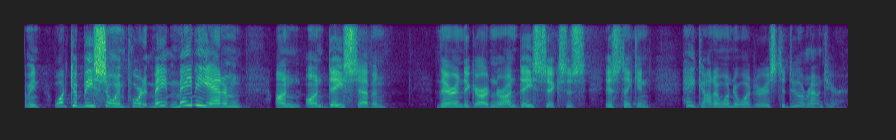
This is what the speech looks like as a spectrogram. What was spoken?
I mean, what could be so important? Maybe Adam on, on day seven, there in the garden, or on day six, is, is thinking, hey, God, I wonder what there is to do around here.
